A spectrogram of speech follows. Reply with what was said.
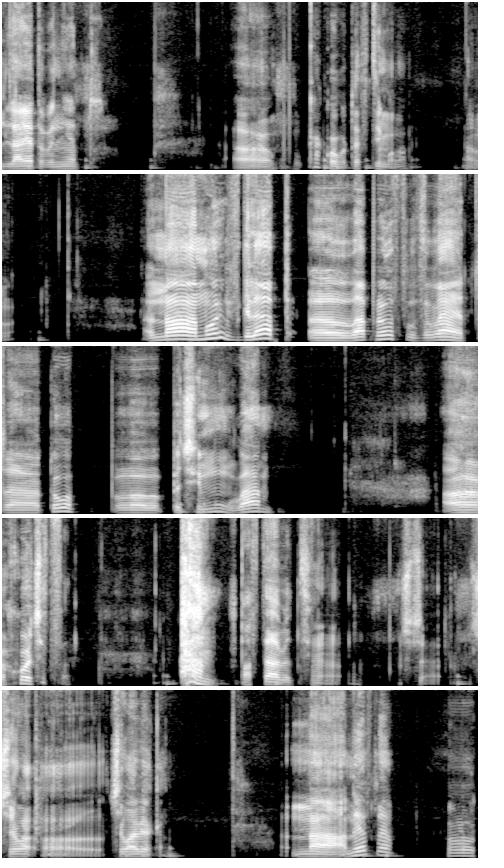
для этого нет э, какого-то стимула. На мой взгляд, э, вопрос вызывает э, то, э, почему вам э, хочется поставить э, чело, э, человека на место, вот,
